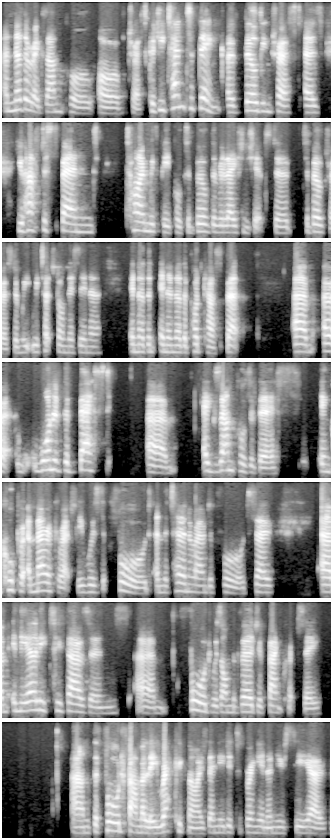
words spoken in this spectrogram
another example of trust because you tend to think of building trust as you have to spend time with people to build the relationships to to build trust and we, we touched on this in a another in another podcast but um, uh, one of the best um, examples of this in corporate America actually was Ford and the turnaround of Ford. So um, in the early 2000s, um, Ford was on the verge of bankruptcy, and the Ford family recognized they needed to bring in a new CEO.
